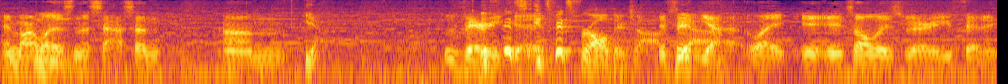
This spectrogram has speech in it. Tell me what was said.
and Marla is an assassin. Um, yeah, very it fits, good. it fits for all their jobs. If it, yeah. like it, it's always very fitting,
